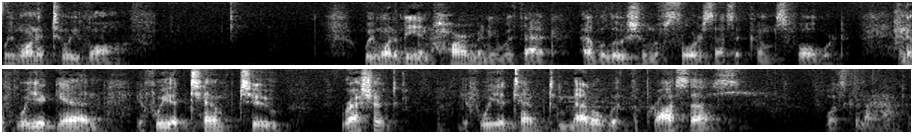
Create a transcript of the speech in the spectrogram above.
we want it to evolve. We want to be in harmony with that evolution of source as it comes forward. And if we again, if we attempt to rush it, If we attempt to meddle with the process, what's going to happen?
